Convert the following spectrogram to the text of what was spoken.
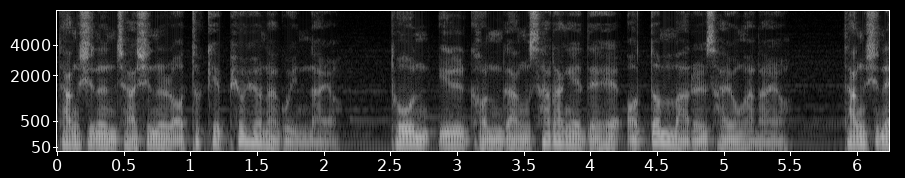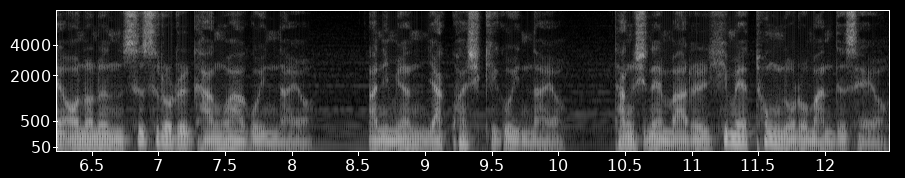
당신은 자신을 어떻게 표현하고 있나요? 돈, 일, 건강, 사랑에 대해 어떤 말을 사용하나요? 당신의 언어는 스스로를 강화하고 있나요? 아니면 약화시키고 있나요? 당신의 말을 힘의 통로로 만드세요.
